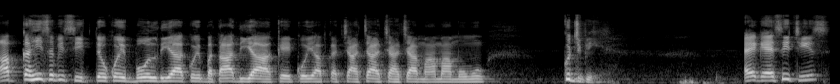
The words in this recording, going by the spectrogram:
आप कहीं से भी सीखते हो, कोई बोल दिया, कोई बता दिया आके, कोई आपका चाचा चाचा, मामा, मोमू, कुछ भी। एक ऐसी चीज़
